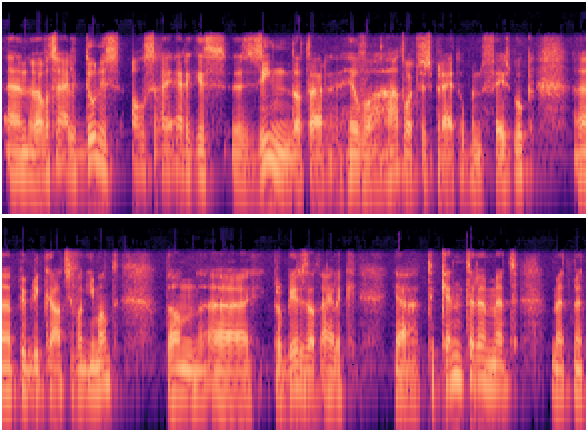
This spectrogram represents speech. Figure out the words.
En wat ze eigenlijk doen is, als zij ergens zien dat daar heel veel haat wordt verspreid op een Facebook-publicatie van iemand, dan uh, proberen ze dat eigenlijk ja, te kenteren met, met, met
